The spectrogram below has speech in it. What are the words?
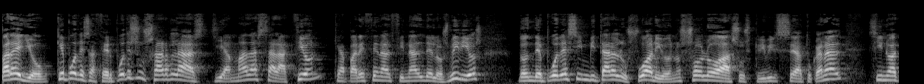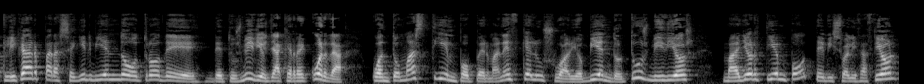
Para ello, ¿qué puedes hacer? Puedes usar las llamadas a la acción que aparecen al final de los vídeos, donde puedes invitar al usuario no solo a suscribirse a tu canal, sino a clicar para seguir viendo otro de, de tus vídeos, ya que recuerda, cuanto más tiempo permanezca el usuario viendo tus vídeos, mayor tiempo de visualización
